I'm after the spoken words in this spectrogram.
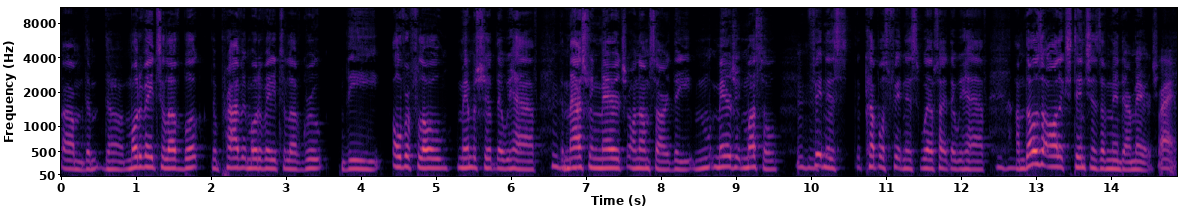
um, the, the Motivated to Love book, the private Motivated to Love group, the Overflow membership that we have, mm-hmm. the Mastering Marriage, oh no, I'm sorry, the Marriage with Muscle mm-hmm. fitness, the couples fitness website that we have. Mm-hmm. Um, those are all extensions of Mend Our Marriage. Right.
